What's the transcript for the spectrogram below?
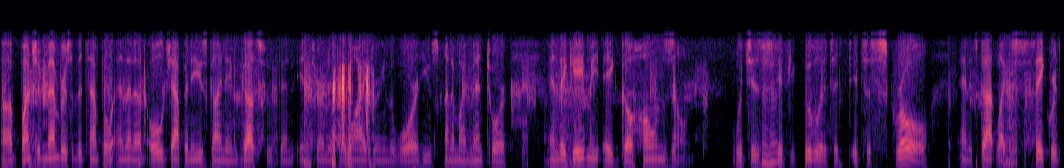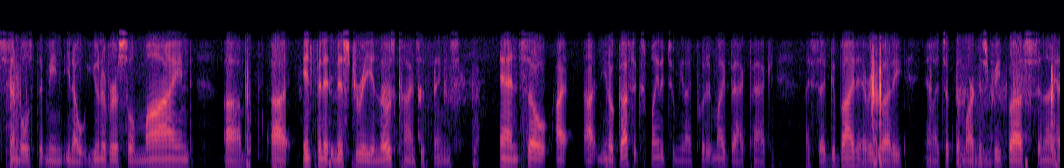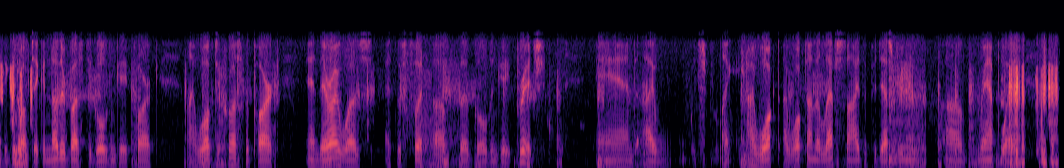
a bunch of members of the temple, and then an old Japanese guy named Gus who'd been interned in Hawaii during the war, and he was kind of my mentor. And they gave me a Gohonzon, which is, Mhm. if you Google it, it's a it's a scroll and it's got like sacred symbols that mean you know universal mind uh, uh infinite mystery and those kinds of things. And so i uh, you know gus explained it to me and i put it in my backpack. I said goodbye to everybody and i took the market street bus and i had to get off take another bus to golden gate park. And i walked across the park and there i was at the foot of the golden gate bridge. And I like you know I walked I walked on the left side the pedestrian uh rampway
